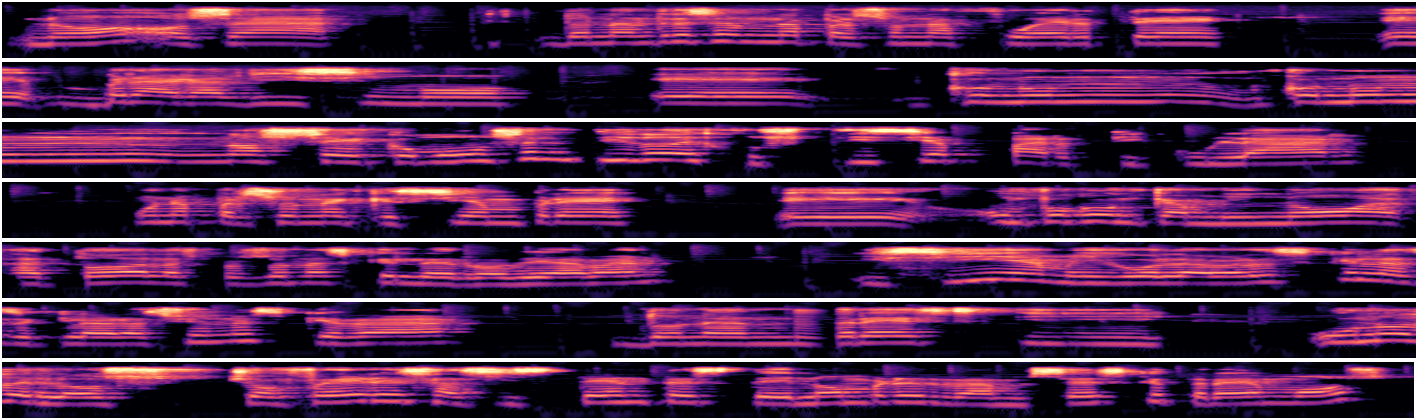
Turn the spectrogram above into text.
¿no? O sea, don Andrés era una persona fuerte, eh, bragadísimo, eh, con, un, con un, no sé, como un sentido de justicia particular, una persona que siempre eh, un poco encaminó a, todas las personas que le rodeaban. Y sí, amigo, la verdad es que las declaraciones que da don Andrés y uno de los choferes asistentes de nombre Ramsés que traemos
